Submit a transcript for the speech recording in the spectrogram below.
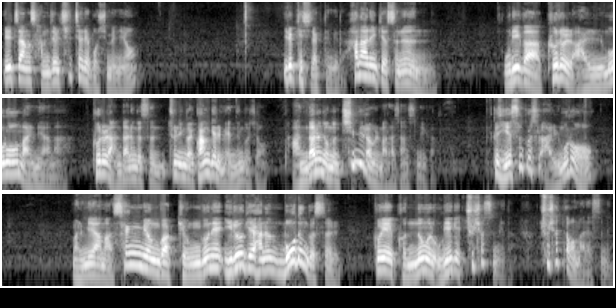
1장 3절 7절에 보시면요. 이렇게 시작됩니다. 하나님께서는 우리가 그를 알므로 말미암아 그를 안다는 것은 주님과의 관계를 맺는 거죠. 안다는 정도는 친밀함을 말하지 않습니까? 그래서 예수 그리스도를 알므로 말미암아 생명과 경건에 이르게 하는 모든 것을 그의 권능을 우리에게 주셨습니다. 주셨다고 말했습니다.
